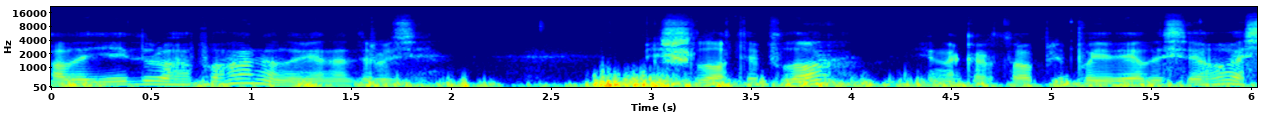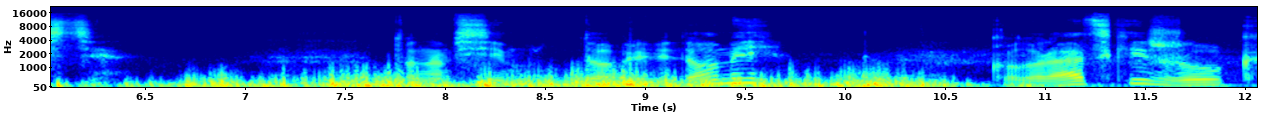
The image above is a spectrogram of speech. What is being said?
Але є й друга погана новина, друзі. Пішло тепло, і на картоплі появилися гості. То нам всім добре відомий колорадський жук.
